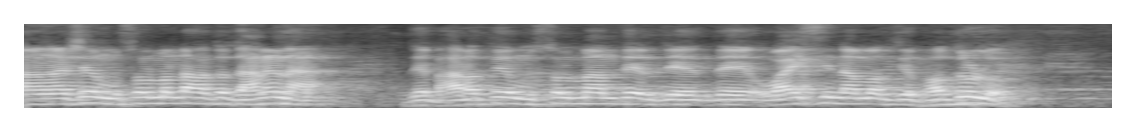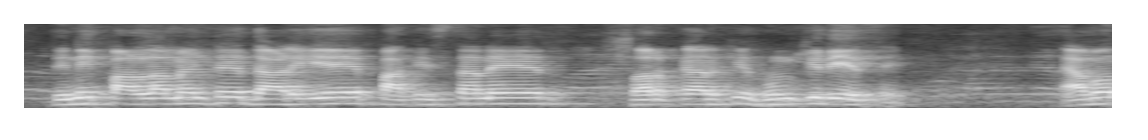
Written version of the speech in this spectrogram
বাংলাদেশের মুসলমানরা হয়তো জানে না যে ভারতের মুসলমানদের যে যে ওয়াইসি নামক যে ভদ্রলোক তিনি পার্লামেন্টে দাঁড়িয়ে পাকিস্তানের সরকারকে হুমকি দিয়েছে এবং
